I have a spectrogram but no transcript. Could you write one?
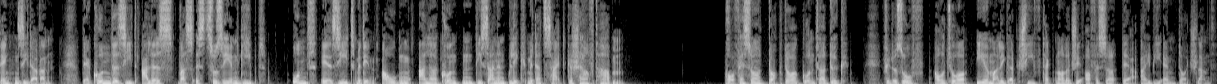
Denken Sie daran. Der Kunde sieht alles, was es zu sehen gibt. Und er sieht mit den Augen aller Kunden, die seinen Blick mit der Zeit geschärft haben. Professor Dr. Gunther Dück, Philosoph, Autor, ehemaliger Chief Technology Officer der IBM Deutschland.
